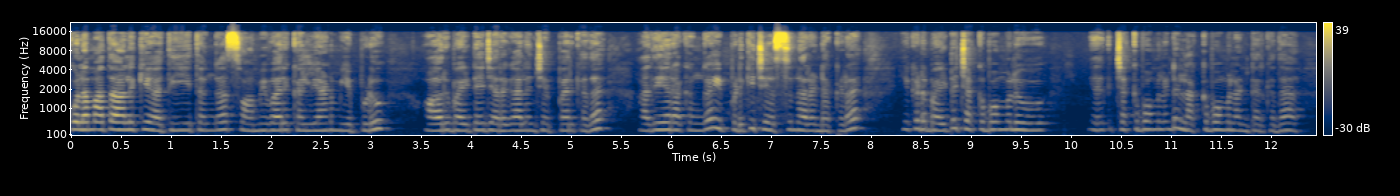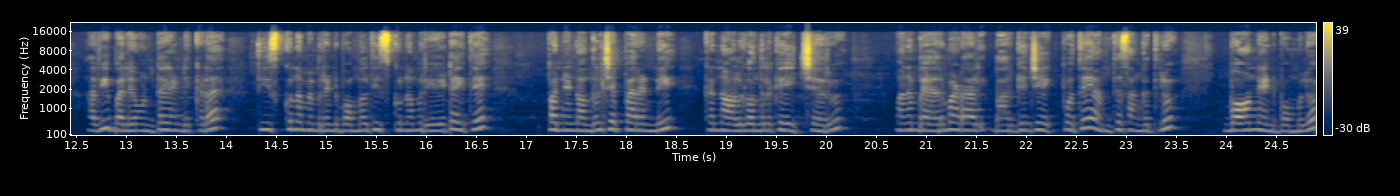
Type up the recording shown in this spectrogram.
కులమతాలకి అతీతంగా స్వామివారి కళ్యాణం ఎప్పుడు ఆరు బయటే జరగాలని చెప్పారు కదా. అదే రకంగా ఇప్పటికీ చేస్తున్నారండి అక్కడ. ఇక్కడ బయట చెక్క బొమ్మలు చెక్క బొమ్మలు అంటే లక్క బొమ్మలు అంటారు కదా అవి భలే ఉంటాయండి ఇక్కడ. తీసుకున్నాం మేము రెండు బొమ్మలు తీసుకున్నాము రేట్ అయితే పన్నెండు వందలు చెప్పారండి కానీ నాలుగు వందలకే ఇచ్చారు. మనం బేరం ఆడాలి బార్గెన్ చేయకపోతే అంతే సంగతులు. బాగున్నాయండి బొమ్మలు.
